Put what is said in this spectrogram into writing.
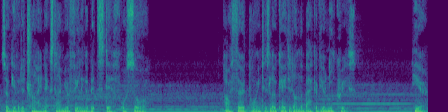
so give it a try next time you're feeling a bit stiff or sore. Our third point is located on the back of your knee crease. Here,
